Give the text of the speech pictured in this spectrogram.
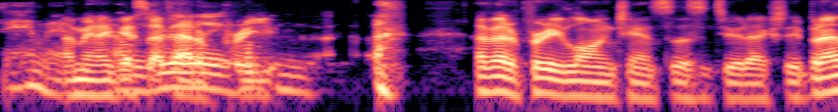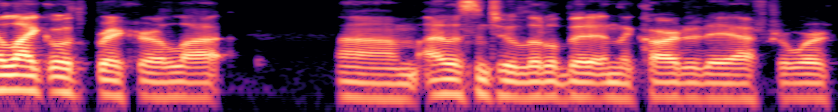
Damn it. I mean, I guess was I've had a really pretty- hoping- I've had a pretty long chance to listen to it actually, but I like Oathbreaker a lot. Um, I listened to a little bit in the car today after work,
